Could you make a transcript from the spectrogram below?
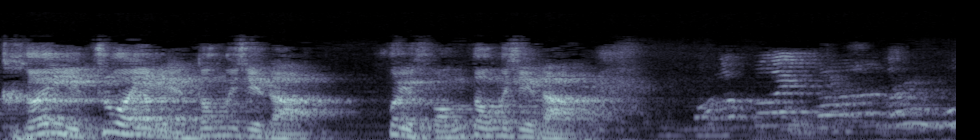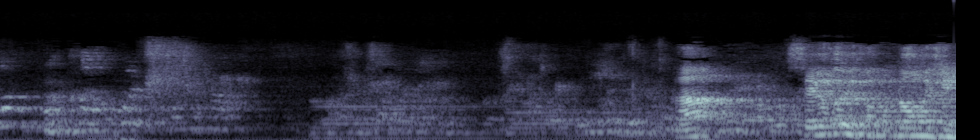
可以做一点东西的，会缝东西的？我会，可是我我可会啊，谁会缝东西？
